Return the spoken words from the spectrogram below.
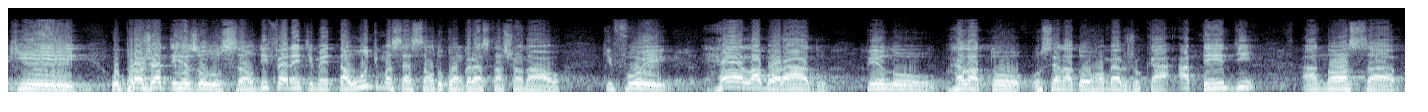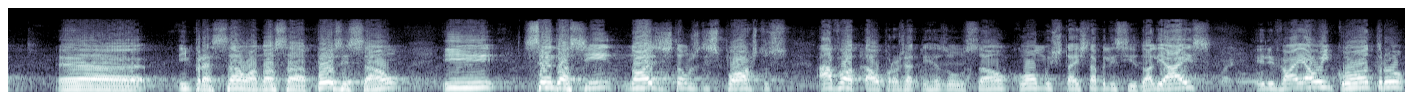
que o projeto de resolução, diferentemente da última sessão do Congresso Nacional, que foi reelaborado pelo relator, o senador Romero Jucá, atende a nossa eh, impressão, a nossa posição e, sendo assim, nós estamos dispostos a votar o projeto de resolução como está estabelecido. Aliás, ele vai ao encontro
